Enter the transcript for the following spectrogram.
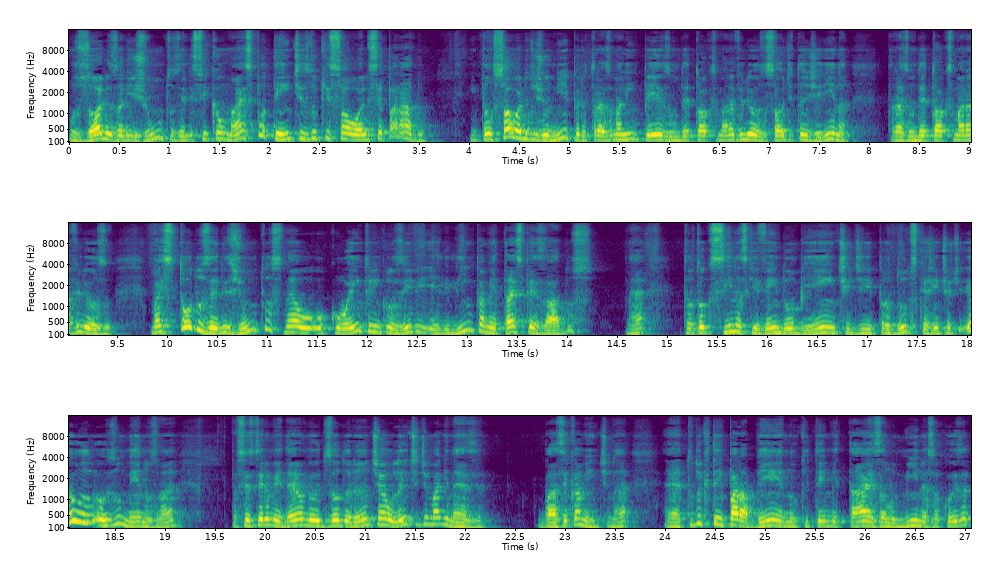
os óleos ali juntos, eles ficam mais potentes do que só o óleo separado. Então só o óleo de junípero traz uma limpeza, um detox maravilhoso. Só o de tangerina traz um detox maravilhoso. Mas todos eles juntos, né, o, o coentro inclusive, ele limpa metais pesados, né? Então, toxinas que vêm do ambiente, de produtos que a gente utiliza. Eu, eu uso menos, né? Para vocês terem uma ideia, o meu desodorante é o leite de magnésia, basicamente, né? É, tudo que tem parabeno, que tem metais, alumínio, essa coisa,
